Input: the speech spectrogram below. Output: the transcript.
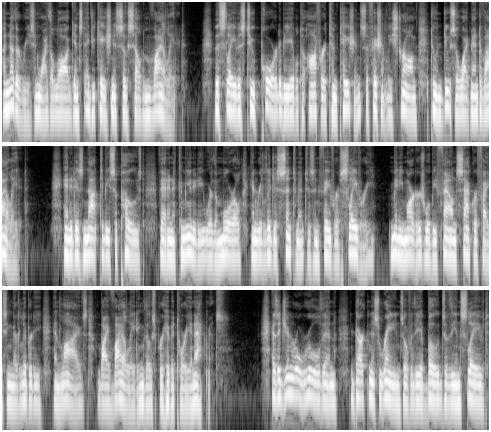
another reason why the law against education is so seldom violated. The slave is too poor to be able to offer a temptation sufficiently strong to induce a white man to violate it. And it is not to be supposed that in a community where the moral and religious sentiment is in favor of slavery, many martyrs will be found sacrificing their liberty and lives by violating those prohibitory enactments. As a general rule, then, darkness reigns over the abodes of the enslaved,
